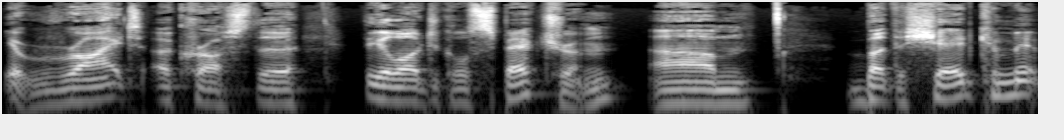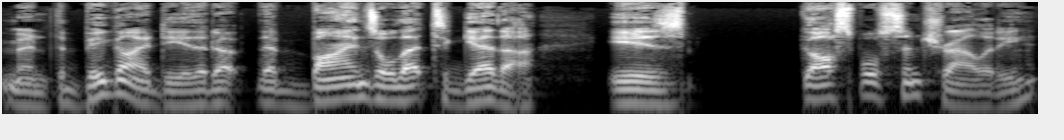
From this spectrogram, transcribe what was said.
yeah, right across the theological spectrum. Um, but the shared commitment, the big idea that uh, that binds all that together, is gospel centrality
